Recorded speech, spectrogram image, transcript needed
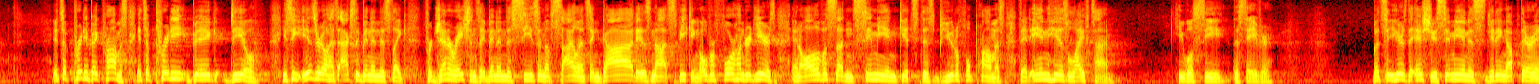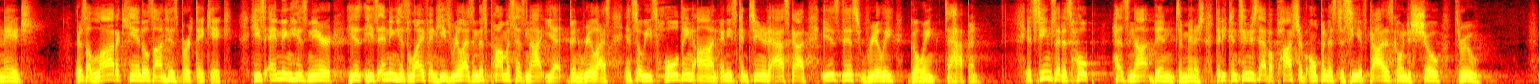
It's a pretty big promise. It's a pretty big deal. You see, Israel has actually been in this, like, for generations, they've been in this season of silence, and God is not speaking. Over 400 years, and all of a sudden, Simeon gets this beautiful promise that in his lifetime, he will see the Savior. But see, here's the issue Simeon is getting up there in age. There's a lot of candles on his birthday cake. He's ending his near, he's ending his life and he's realizing this promise has not yet been realized. And so he's holding on and he's continuing to ask God, is this really going to happen? It seems that his hope has not been diminished, that he continues to have a posture of openness to see if God is going to show through.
